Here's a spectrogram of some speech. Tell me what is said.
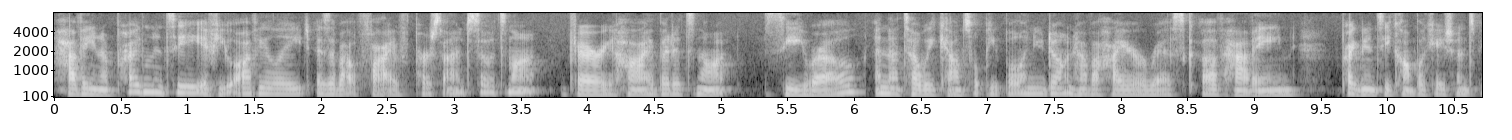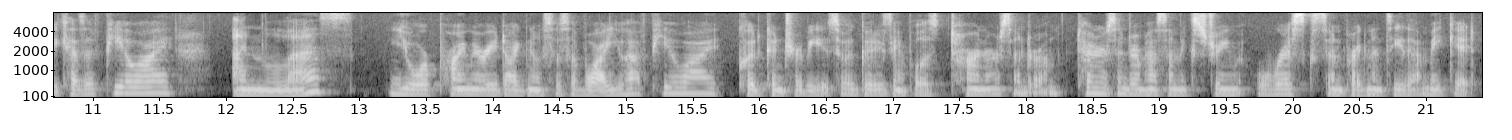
having a pregnancy, if you ovulate, is about 5%. So it's not very high, but it's not zero. And that's how we counsel people. And you don't have a higher risk of having pregnancy complications because of POI unless your primary diagnosis of why you have POI could contribute. So, a good example is Turner syndrome. Turner syndrome has some extreme risks in pregnancy that make it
